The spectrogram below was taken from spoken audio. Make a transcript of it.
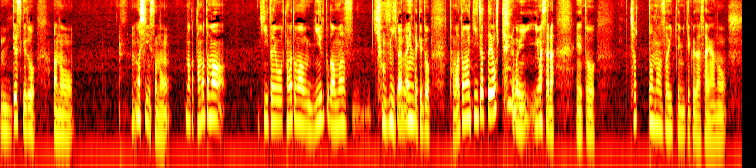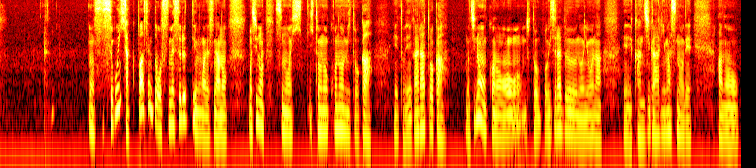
ですけど、あの、もしその、なんかたまたま聞いたよ、たまたま見えるとかあんま興味がないんだけど、たまたま聞いちゃったよっていうのが言いましたら、えっ、ー、と、ちょっと覗いてみてください。あの、もうすごい100%おすすめするっていうのがですね、あの、もちろんその人の好みとか、えっ、ー、と、絵柄とか、もちろんこのちょっとボイスラブのような、えー、感じがありますので、あの、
